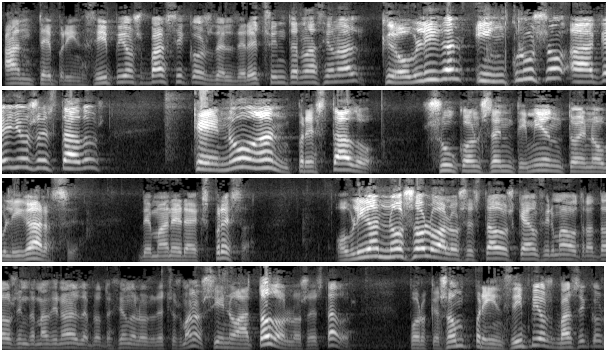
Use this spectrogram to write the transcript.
ante principios básicos del derecho internacional que obligan incluso a aquellos estados que no han prestado su consentimiento en obligarse de manera expresa obligan no solo a los estados que han firmado tratados internacionales de protección de los derechos humanos, sino a todos los estados, porque son principios básicos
